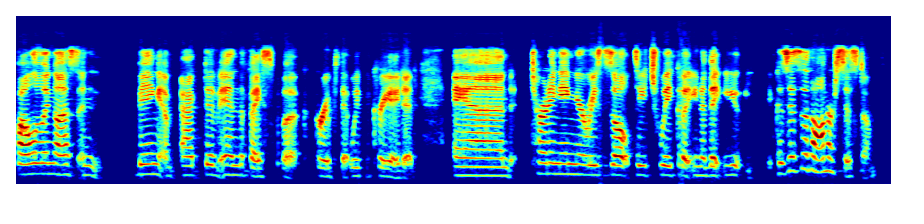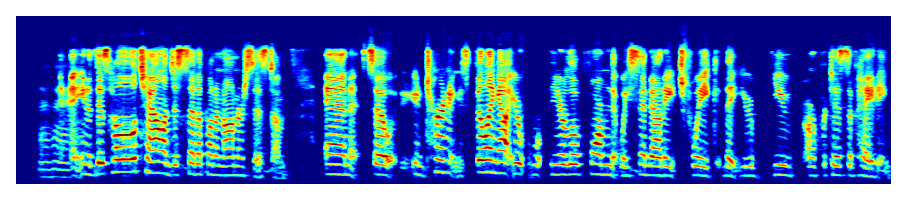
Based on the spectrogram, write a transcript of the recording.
following us and being active in the Facebook group that we've created and turning in your results each week. You know that you because it's an honor system. Mm-hmm. You know, this whole challenge is set up on an honor system. And so in turning, filling out your, your little form that we send out each week that you, you are participating,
